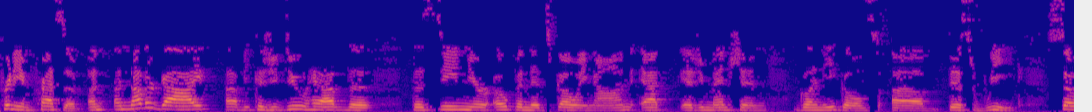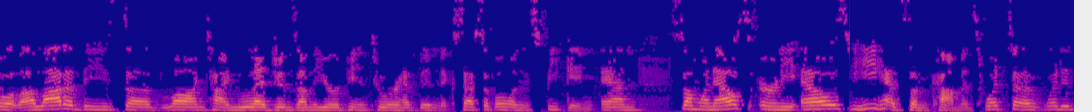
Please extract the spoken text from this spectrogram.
pretty impressive. An- another guy, uh, because you do have the the senior open that's going on at, as you mentioned, Gleneagles uh, this week. So a, lot of these uh, longtime legends on the European tour have been accessible and speaking. And someone else, Ernie Els, he had some comments. What uh, what did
